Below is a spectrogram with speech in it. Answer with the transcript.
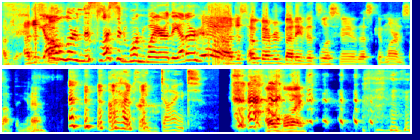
I just Y'all hope, learn this lesson one way or the other. yeah, I just hope everybody that's listening to this can learn something. You know? I hope they don't. Oh boy.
